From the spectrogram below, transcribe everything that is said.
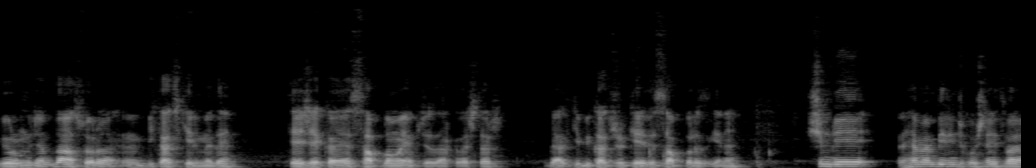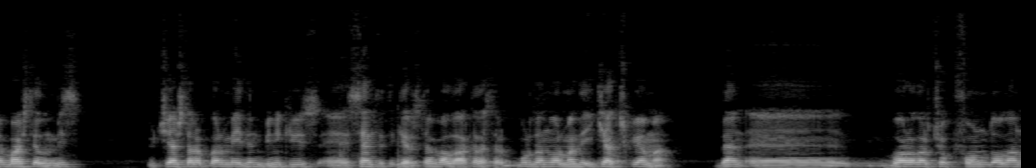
yorumlayacağım. Daha sonra e, birkaç kelime de TCK'ya saplama yapacağız arkadaşlar. Belki birkaç jokeye de saplarız gene. Şimdi hemen birinci koşudan itibaren başlayalım biz. 3 yaş taraflar Maiden 1200 e, sentetik yarışlar. Valla arkadaşlar burada normalde 2 at çıkıyor ama ben e, bu aralar çok formda olan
